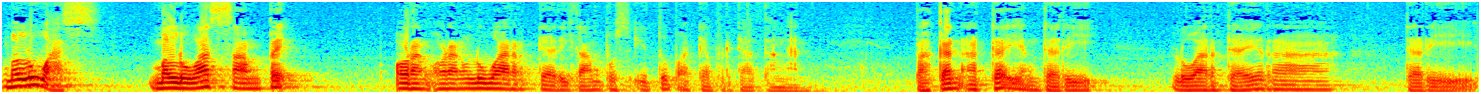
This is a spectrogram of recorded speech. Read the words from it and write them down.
meluas, meluas sampai orang-orang luar dari kampus itu pada berdatangan. Bahkan ada yang dari luar daerah, dari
